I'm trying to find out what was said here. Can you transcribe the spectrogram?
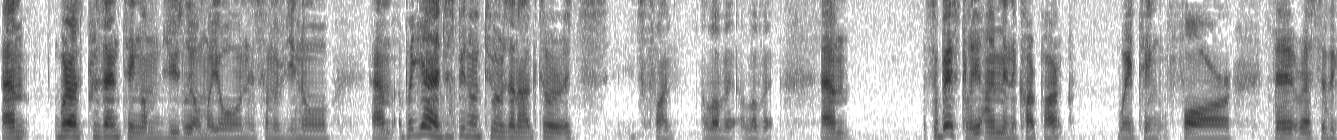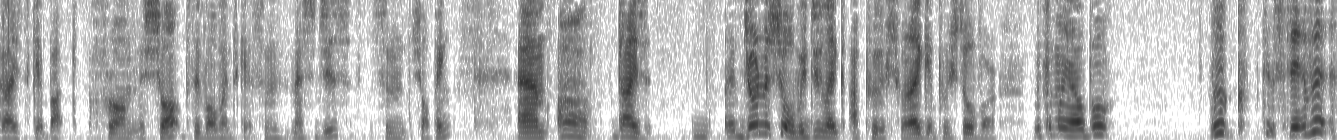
Um, whereas presenting, I'm usually on my own, as some of you know. Um, but yeah, just being on tour as an actor, it's it's fun. I love it. I love it. Um, so basically, I'm in the car park, waiting for the rest of the guys to get back from the shop. They've all went to get some messages, some shopping. Um, oh, guys, during the show we do like a push where I get pushed over. Look at my elbow. Look, look at the state of it.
